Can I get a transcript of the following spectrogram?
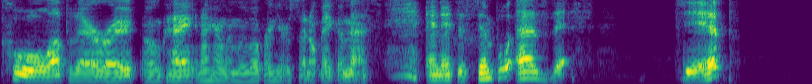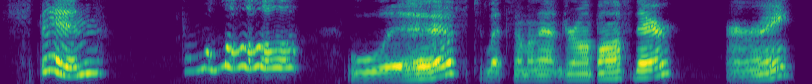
pool up there, right? Okay, now here I'm going to move over here so I don't make a mess. And it's as simple as this. Dip, spin, lift, let some of that drop off there, all right?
